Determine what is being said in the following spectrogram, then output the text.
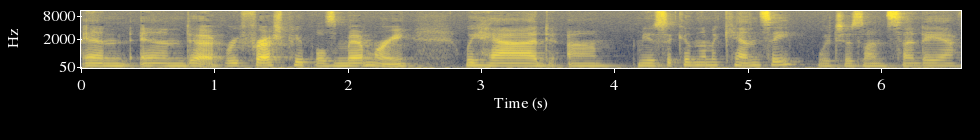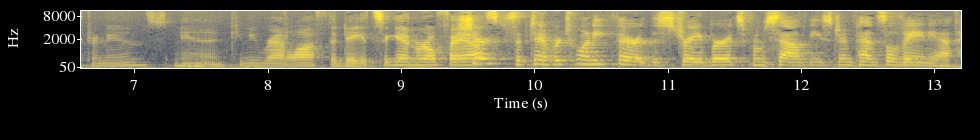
and and uh, refresh people's memory. We had um, Music in the Mackenzie, which is on Sunday afternoons. Mm-hmm. And can you rattle off the dates again, real fast? Sure. September 23rd, the Stray Birds from southeastern Pennsylvania.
